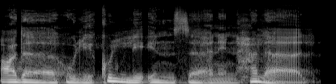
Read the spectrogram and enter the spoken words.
عداه لكل إنسان حلال.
